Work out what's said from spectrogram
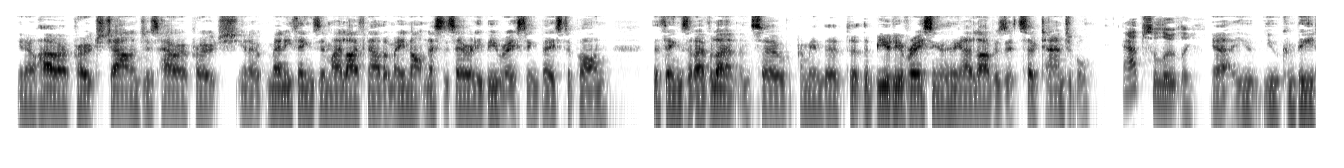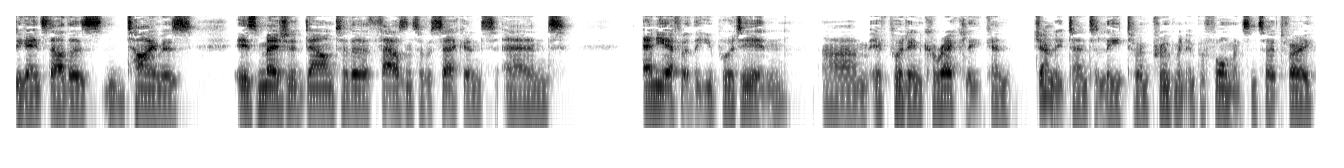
you know how I approach challenges, how I approach you know many things in my life now that may not necessarily be racing, based upon the things that I've learned. And so, I mean, the, the, the beauty of racing, the thing I love is it's so tangible. Absolutely. Yeah, you, you compete against others. Time is, is measured down to the thousandth of a second and any effort that you put in, um, if put in correctly, can generally tend to lead to improvement in performance. And so it's very,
